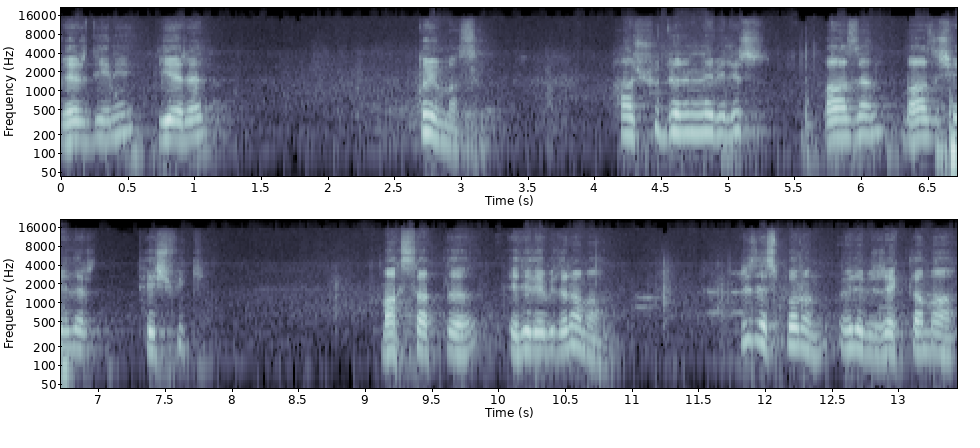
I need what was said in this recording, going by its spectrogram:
verdiğini diğer el duymasın. Ha şu dönülebilir. Bazen bazı şeyler teşvik maksatlı edilebilir ama Rize Spor'un öyle bir reklama,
